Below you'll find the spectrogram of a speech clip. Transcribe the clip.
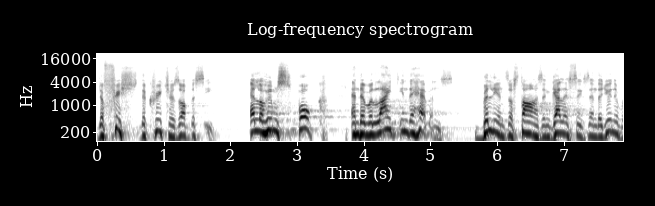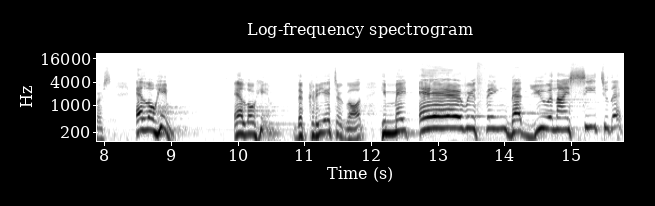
the fish, the creatures of the sea. Elohim spoke, and there were light in the heavens, billions of stars and galaxies in the universe. Elohim, Elohim, the creator God, He made everything that you and I see today.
